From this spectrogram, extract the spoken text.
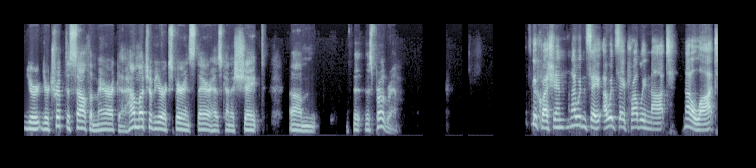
your your trip to South America. How much of your experience there has kind of shaped um, th- this program? That's a good question, and I wouldn't say I would say probably not not a lot.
